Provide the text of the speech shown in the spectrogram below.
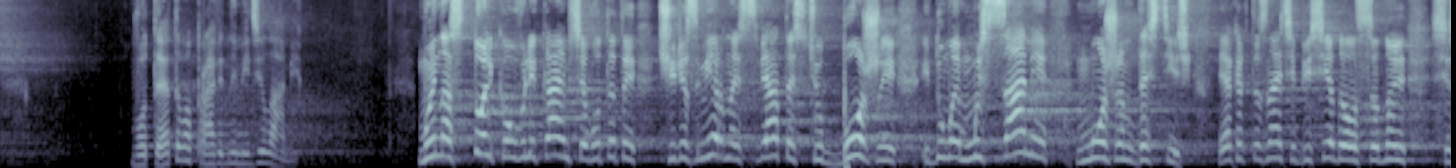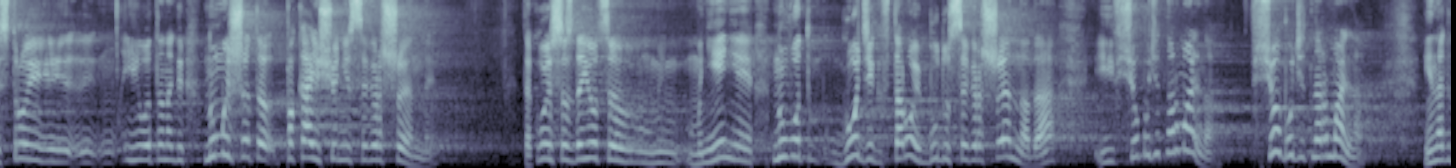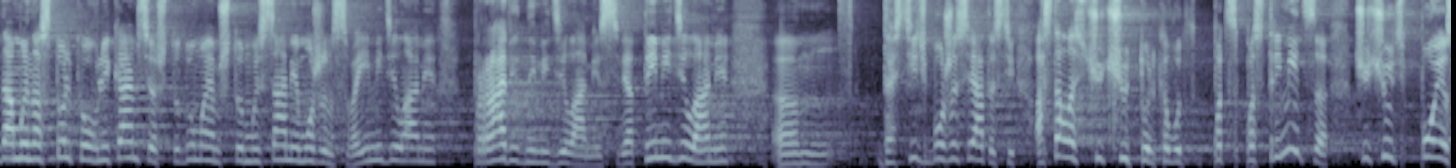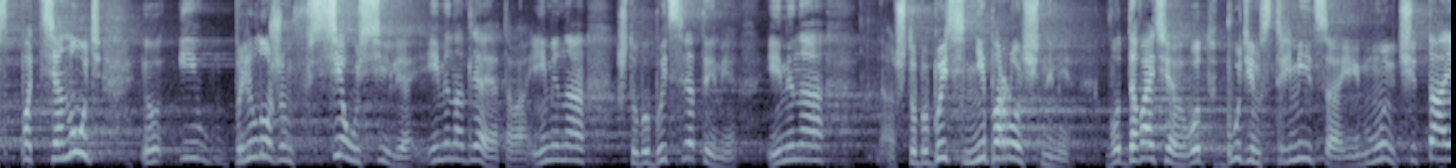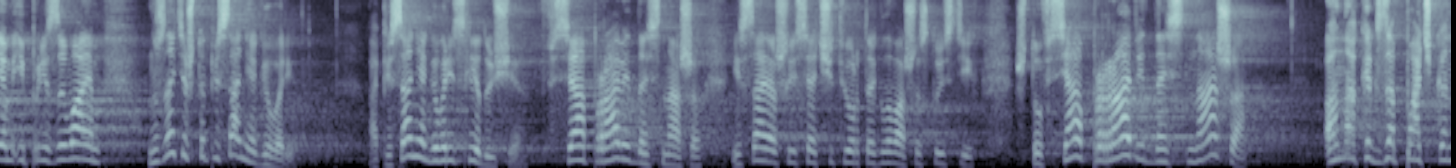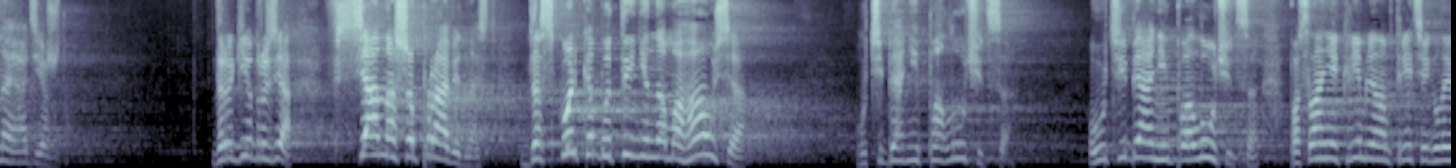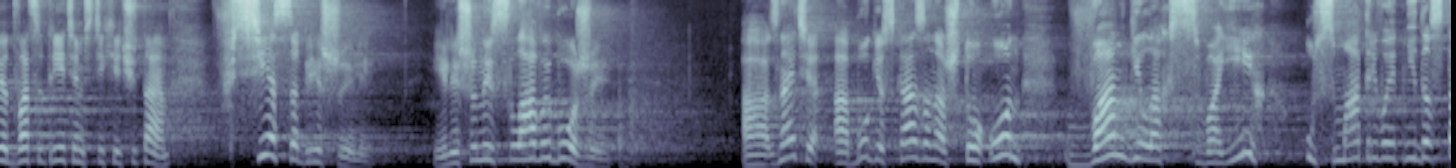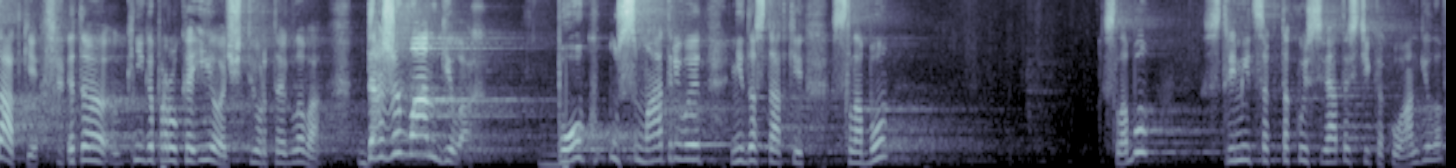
вот этого праведными делами – мы настолько увлекаемся вот этой чрезмерной святостью Божией и думаем, мы сами можем достичь. Я как-то, знаете, беседовал с одной сестрой, и, вот она говорит, ну мы это пока еще не совершенны. Такое создается мнение, ну вот годик второй буду совершенно, да, и все будет нормально, все будет нормально. Иногда мы настолько увлекаемся, что думаем, что мы сами можем своими делами, праведными делами, святыми делами эм, достичь Божьей святости. Осталось чуть-чуть только вот под, постремиться, чуть-чуть пояс подтянуть и, и приложим все усилия именно для этого, именно чтобы быть святыми, именно чтобы быть непорочными. Вот давайте вот будем стремиться, и мы читаем и призываем. Но знаете, что Писание говорит? А Писание говорит следующее – вся праведность наша, Исайя 64 глава, 6 стих, что вся праведность наша, она как запачканная одежда. Дорогие друзья, вся наша праведность, да сколько бы ты ни намагался, у тебя не получится. У тебя не получится. Послание к римлянам 3 главе 23 стихе читаем. Все согрешили и лишены славы Божией, а, знаете, о Боге сказано, что Он в ангелах своих усматривает недостатки. Это книга пророка Иова, 4 глава. Даже в ангелах Бог усматривает недостатки. Слабо? Слабо стремиться к такой святости, как у ангелов?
